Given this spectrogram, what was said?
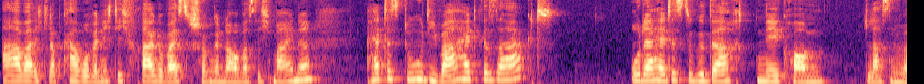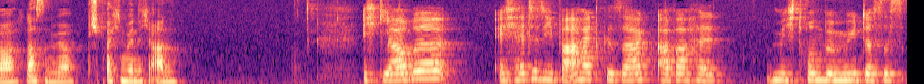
aber ich glaube, Caro, wenn ich dich frage, weißt du schon genau, was ich meine. Hättest du die Wahrheit gesagt oder hättest du gedacht, nee, komm, lassen wir, lassen wir, sprechen wir nicht an? Ich glaube, ich hätte die Wahrheit gesagt, aber halt mich darum bemüht, dass es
